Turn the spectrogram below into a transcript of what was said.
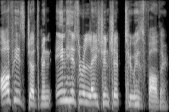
of his judgment in his relationship to his Father.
